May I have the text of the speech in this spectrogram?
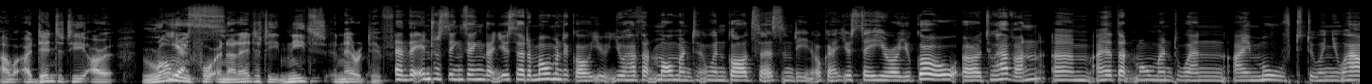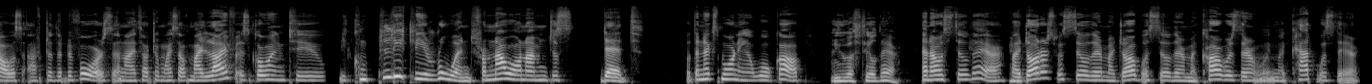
Our, our identity, our longing Yes. for an identity needs a narrative. And the interesting thing that you said a moment ago, you, you have that moment when God says, indeed, okay, you stay here or you go uh, to heaven. Um, I had that moment when I moved to a new house after the divorce, and I thought to myself, my life is going to be completely ruined. From now on, I'm just dead. But the next morning, I woke up you were still there. And I was still there. My daughters were still there. My job was still there. My car was there. My cat was there.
